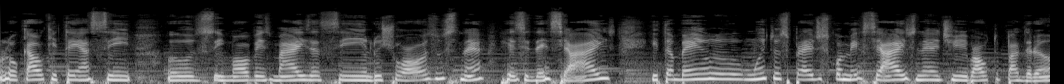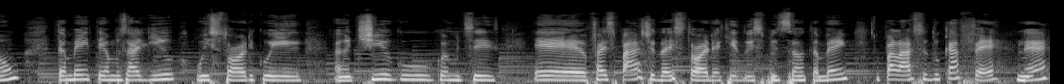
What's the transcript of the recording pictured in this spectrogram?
um, local que tem assim os imóveis mais assim luxuosos, né, residenciais e também o, muitos prédios comerciais, né, de alto padrão. Também temos ali o, o histórico e antigo, como dizer, é, faz parte da história aqui do Espírito Santo também, o Palácio do Café, né?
